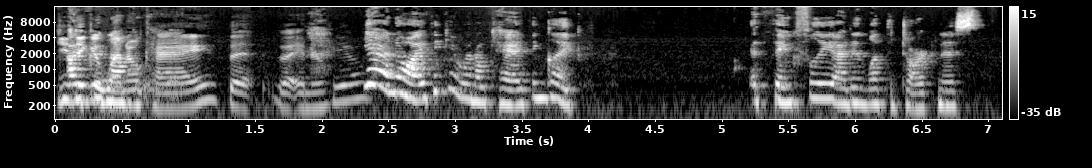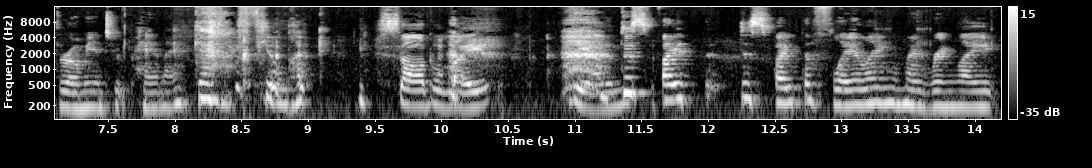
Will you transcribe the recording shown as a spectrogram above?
Do you think it went okay? The the interview? Yeah, no, I think it went okay. I think like thankfully I didn't let the darkness throw me into a panic. I feel like you saw the light. The end. despite despite the flailing, my ring light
